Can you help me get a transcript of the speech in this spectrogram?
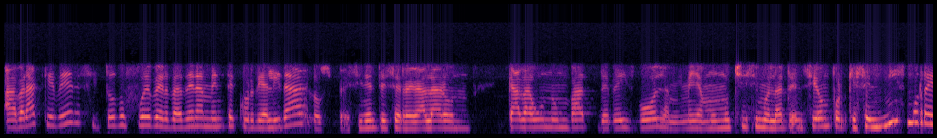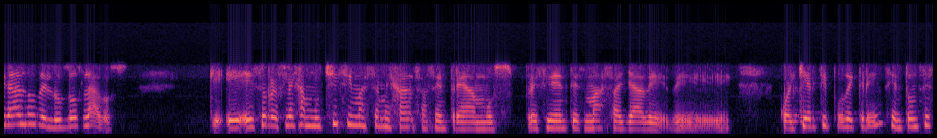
habrá que ver si todo fue verdaderamente cordialidad. Los presidentes se regalaron cada uno un bat de béisbol. A mí me llamó muchísimo la atención porque es el mismo regalo de los dos lados. Que eh, eso refleja muchísimas semejanzas entre ambos presidentes, más allá de cualquier tipo de creencia. Entonces,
